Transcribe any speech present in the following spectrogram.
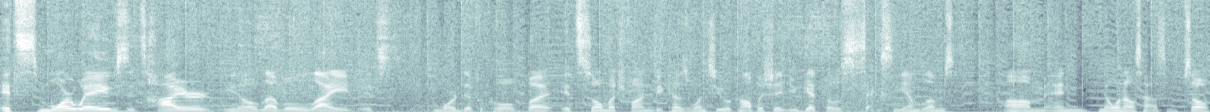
it's more waves it's higher you know level light it's more difficult but it's so much fun because once you accomplish it you get those sexy emblems um, and no one else has them. So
